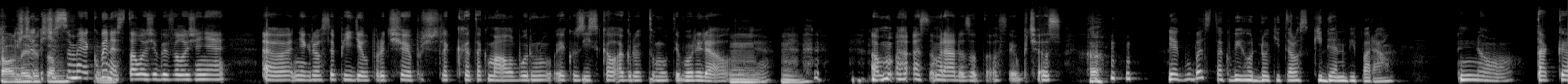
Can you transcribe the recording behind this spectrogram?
ale ještě, tam... ještě se mi jakoby hmm. nestalo, že by vyloženě uh, někdo se pídil, proč, proč tak, tak málo bodů jako získal a kdo tomu ty body dal. Hmm. Takže. Hmm. a, a jsem ráda za to asi občas. Jak vůbec takový hodnotitelský den vypadá? No, tak uh,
